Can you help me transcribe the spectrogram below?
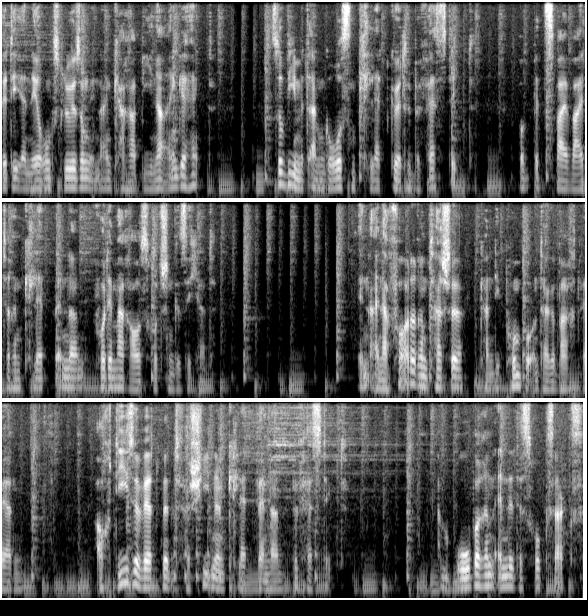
wird die Ernährungslösung in einen Karabiner eingehängt, sowie mit einem großen Klettgürtel befestigt und mit zwei weiteren Klettbändern vor dem Herausrutschen gesichert. In einer vorderen Tasche kann die Pumpe untergebracht werden. Auch diese wird mit verschiedenen Klettbändern befestigt. Am oberen Ende des Rucksacks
